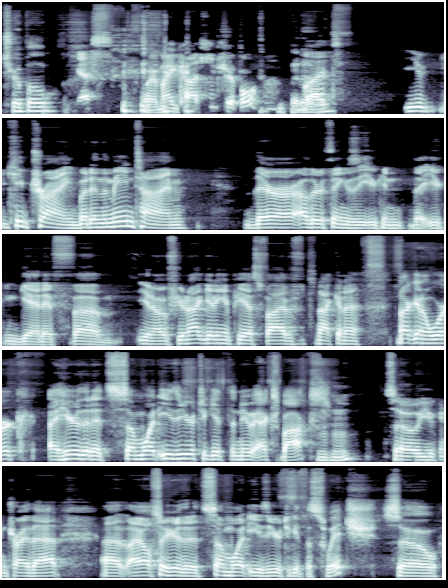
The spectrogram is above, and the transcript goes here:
triple. Yes. or it might cost you triple. But you, you keep trying. But in the meantime, there are other things that you can that you can get. If um, you know, if you're not getting a PS5, it's not gonna not gonna work. I hear that it's somewhat easier to get the new Xbox, Mm-hmm. so you can try that. Uh, I also hear that it's somewhat easier to get the Switch. So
